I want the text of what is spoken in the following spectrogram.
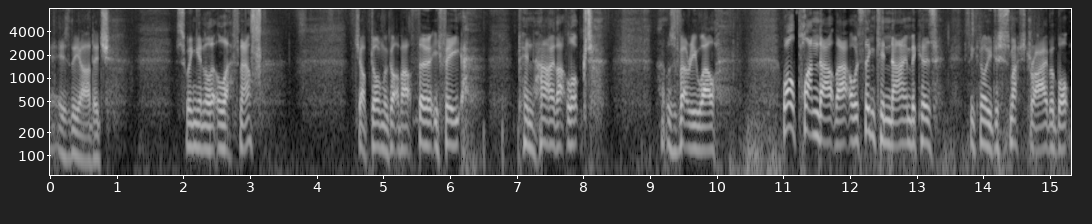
it is the yardage. Swinging a little left now. Job done, we've got about 30 feet. Pin high that looked. That was very well, well planned out that. I was thinking nine because I thinking, oh, you just smash driver, but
